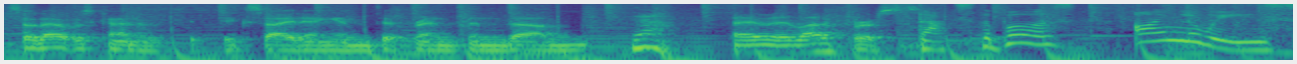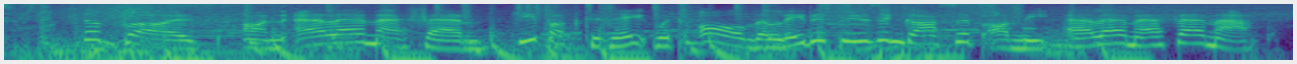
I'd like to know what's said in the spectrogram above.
So that was kind of exciting and different. And um, yeah, a lot of firsts. That's the buzz. I'm Louise. The buzz on LMFM. Keep up to date with all the latest news and gossip on the LMFM app.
